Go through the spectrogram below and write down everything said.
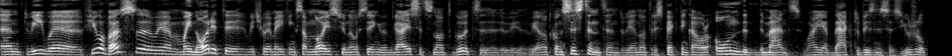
And we were, few of us, uh, we are minority, which were making some noise, you know, saying that, guys, it's not good. Uh, we, we, are not consistent and we are not respecting our own de- demands. Why are back to business as usual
